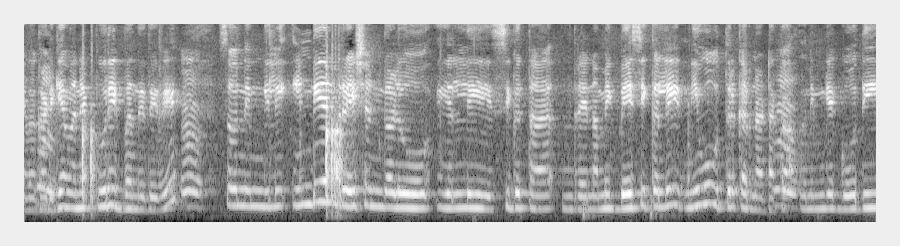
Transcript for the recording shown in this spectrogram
ಇವಾಗ ಅಡುಗೆ ಮನೆ ಪೂರಿಗೆ ಬಂದಿದ್ದೀವಿ. ಸೊ ನಿಮ್ಗೆ ಇಲ್ಲಿ ಇಂಡಿಯನ್ ರೇಷನ್ಗಳು ಎಲ್ಲಿ ಸಿಗುತ್ತಾ? ಅಂದರೆ ನಮಗೆ ಬೇಸಿಕಲಿ ನೀವು ಉತ್ತರ ಕರ್ನಾಟಕ ನಿಮಗೆ ಗೋಧಿ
